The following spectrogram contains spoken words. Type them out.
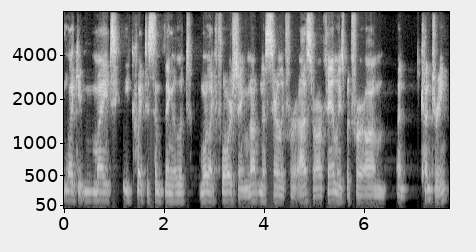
like it might equate to something that looked more like flourishing, not necessarily for us or our families, but for um, a country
